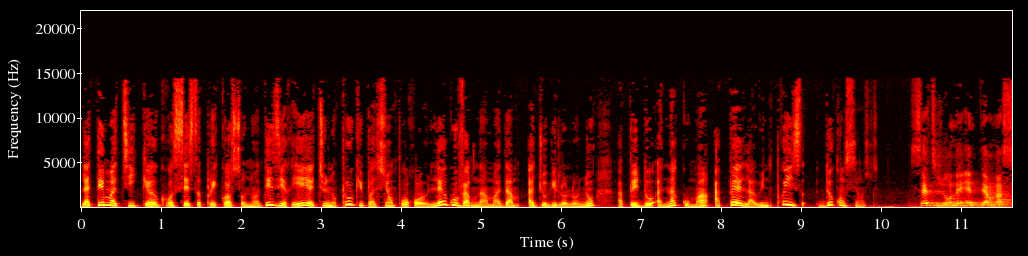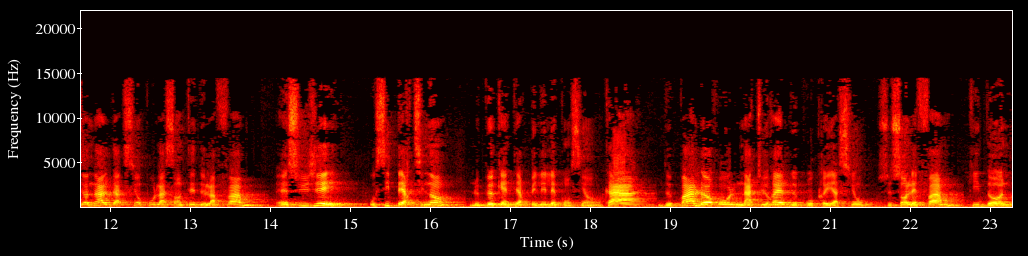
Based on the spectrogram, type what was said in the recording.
la thématique euh, grossesse précoce non désirée est une préoccupation pour euh, les gouvernants. Madame Adjovi Lolonyo, Apedo Anakuma, appelle à une prise de conscience. Cette journée internationale d'action pour la santé de la femme, un sujet aussi pertinent, ne peut qu'interpeller les conscients, car de par leur rôle naturel de procréation, ce sont les femmes qui donnent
